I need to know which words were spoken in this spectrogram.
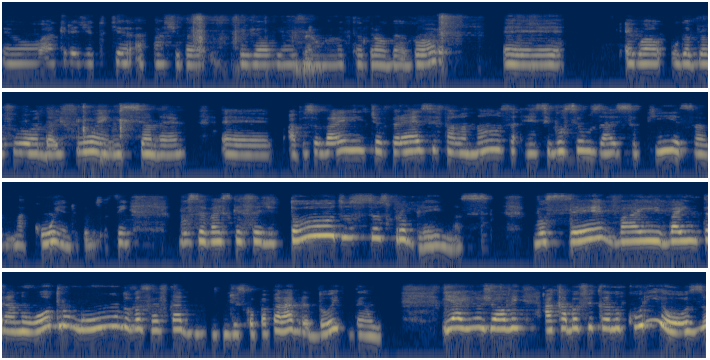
Eu acredito que a parte da, do jovem usando muita droga agora é, é igual o Gabriel falou da influência, né? É, a pessoa vai te oferece e fala, nossa, se você usar isso aqui, essa maconha, digamos assim, você vai esquecer de todos os seus problemas. Você vai, vai entrar no outro mundo, você vai ficar, desculpa a palavra, doidão. E aí o jovem acaba ficando curioso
